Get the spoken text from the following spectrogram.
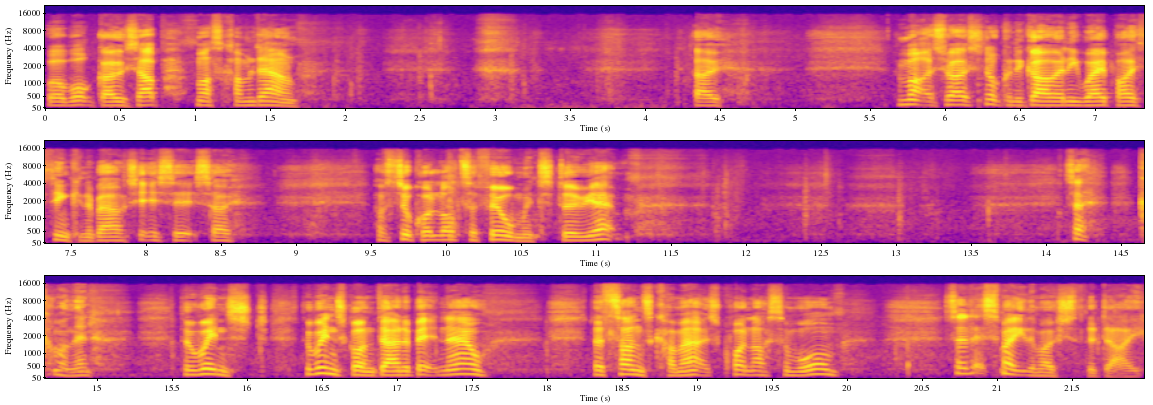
Well, what goes up must come down. So, we might as well, it's not going to go anywhere by thinking about it, is it? So, I've still got lots of filming to do yet. So, come on then. The wind's, the wind's gone down a bit now. The sun's come out, it's quite nice and warm. So let's make the most of the day.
